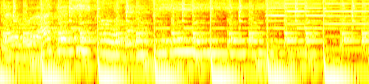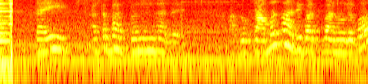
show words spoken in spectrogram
चव आगरी कोल्यांची ताई आता भात बनवून झालंय. अगं जामच भारी भात बनवलं ग.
